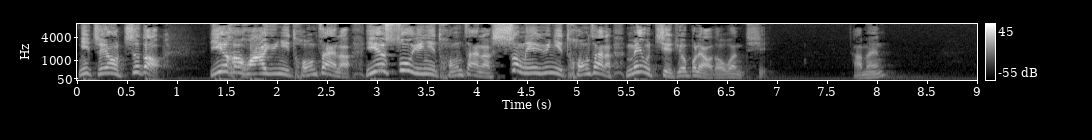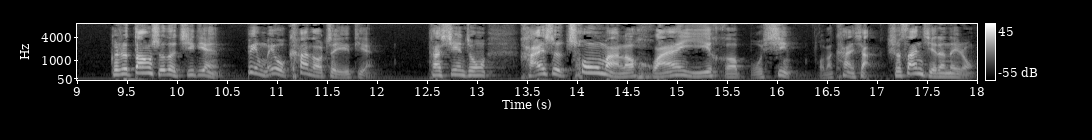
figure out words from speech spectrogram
你只要知道，耶和华与你同在了，耶稣与你同在了，圣灵与你同在了，没有解决不了的问题。阿门。可是当时的基甸并没有看到这一点。他心中还是充满了怀疑和不信。我们看一下十三节的内容，《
